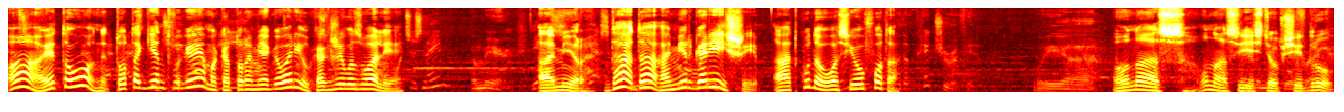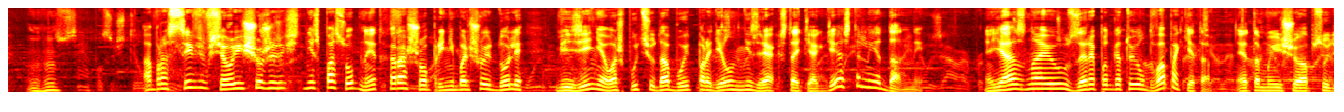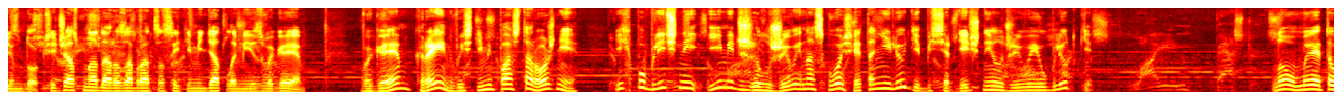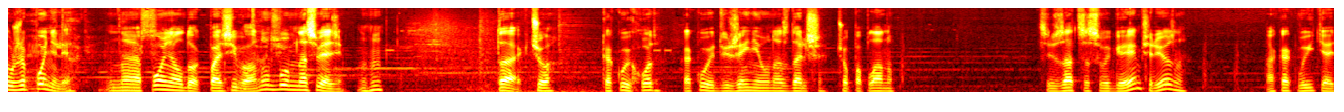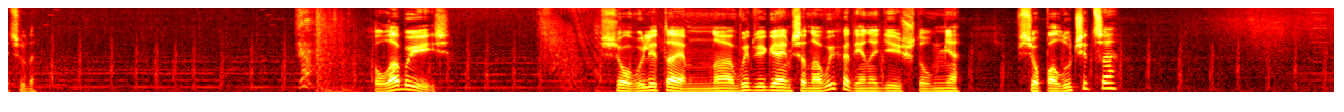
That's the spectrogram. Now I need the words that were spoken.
А, это он, тот агент ВГМ, о котором я говорил, как же его звали? Амир. Да, да, Амир Горейший. А откуда у вас его фото? У нас, у нас есть общий друг. Угу. Образцы все еще жизнеспособны, это хорошо. При небольшой доле везения ваш путь сюда будет проделан не зря. Кстати, а где остальные данные? Я знаю, Зере подготовил два пакета. Это мы еще обсудим, док. Сейчас надо разобраться с этими дятлами из ВГМ. ВГМ? Крейн, вы с ними поосторожнее. Их публичный имидж лживый насквозь. Это не люди, бессердечные лживые ублюдки. Ну, мы это уже поняли. На, понял, док, спасибо. Ну, будем на связи. Угу. Так, чё? Какой ход? Какое движение у нас дальше? Чё по плану? Связаться с ВГМ? Серьезно? А как выйти отсюда? Хлобысь. Все, вылетаем, на, выдвигаемся на выход. Я надеюсь, что у меня все получится.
